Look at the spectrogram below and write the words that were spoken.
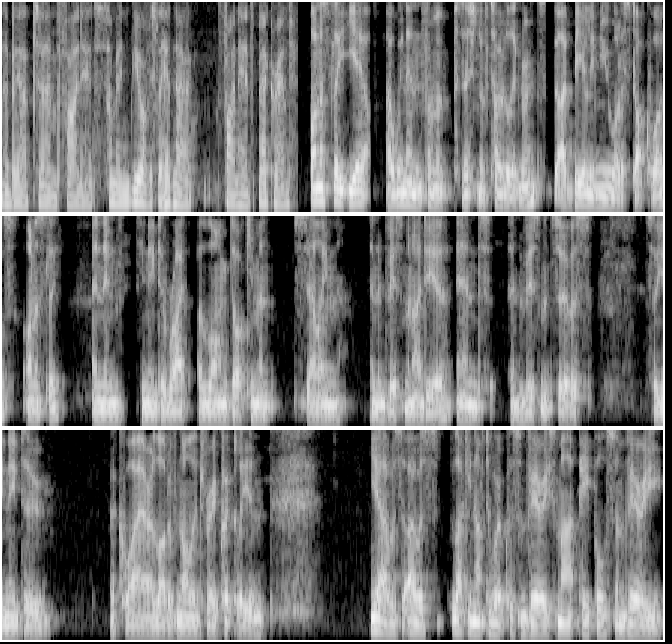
about um, finance? I mean, you obviously had no finance background. Honestly, yeah. I went in from a position of total ignorance. I barely knew what a stock was, honestly. And then you need to write a long document selling an investment idea and an investment service. So you need to acquire a lot of knowledge very quickly and yeah, I was I was lucky enough to work with some very smart people, some very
